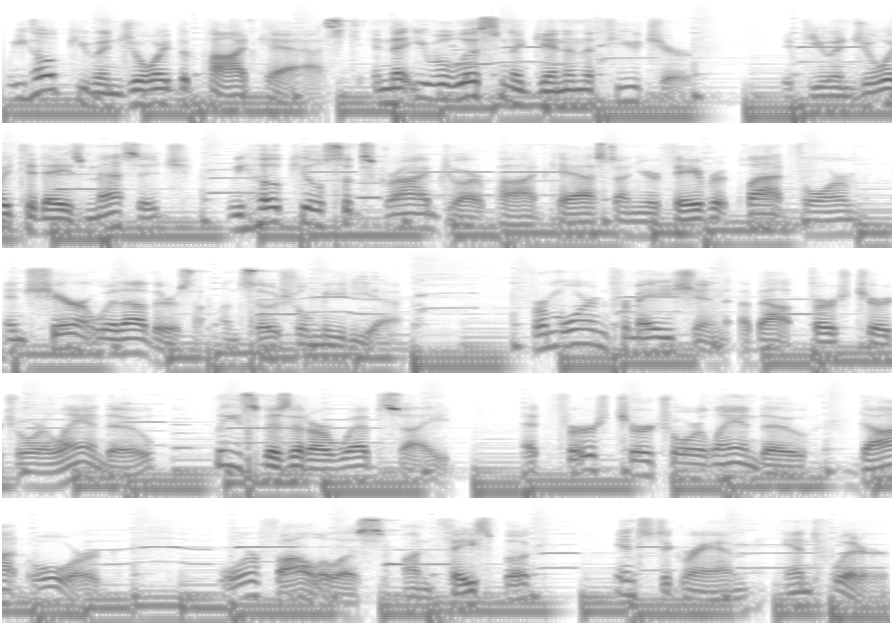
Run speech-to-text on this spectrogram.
We hope you enjoyed the podcast and that you will listen again in the future. If you enjoyed today's message, we hope you'll subscribe to our podcast on your favorite platform and share it with others on social media. For more information about First Church Orlando, please visit our website at firstchurchorlando.org or follow us on Facebook, Instagram, and Twitter.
